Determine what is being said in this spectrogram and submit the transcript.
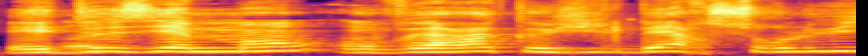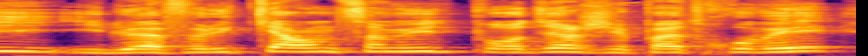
et deuxièmement, on verra que Gilbert, sur lui, il lui a fallu 45 minutes pour dire j'ai pas trouvé.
